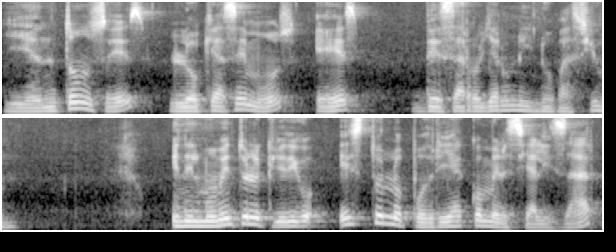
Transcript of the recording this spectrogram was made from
Y entonces lo que hacemos es desarrollar una innovación. En el momento en el que yo digo, esto lo podría comercializar,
